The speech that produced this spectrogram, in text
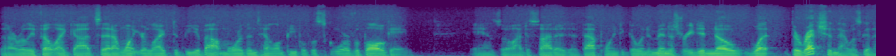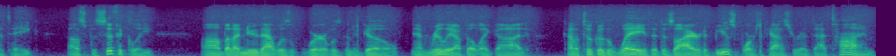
that I really felt like God said, "I want your life to be about more than telling people the score of a ball game." And so I decided at that point to go into ministry. Didn't know what direction that was going to take uh, specifically, uh, but I knew that was where it was going to go. And really, I felt like God kind of took away the desire to be a sportscaster at that time,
